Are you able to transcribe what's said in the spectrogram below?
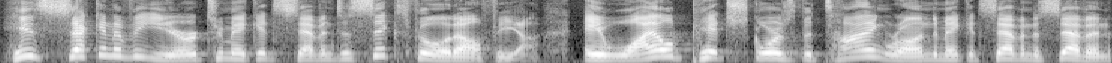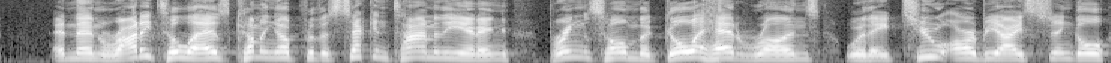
his second of the year to make it 7 to 6 Philadelphia. A wild pitch scores the tying run to make it 7 to 7. And then Rowdy Tellez, coming up for the second time in the inning, brings home the go ahead runs with a two RBI single,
